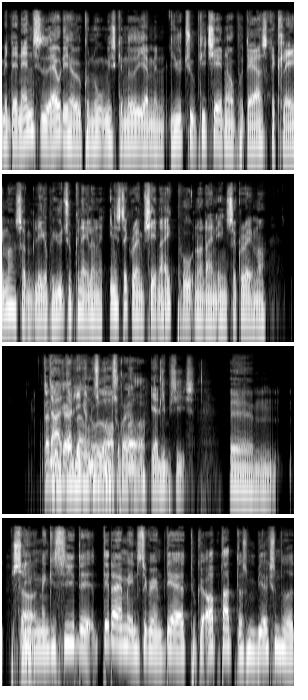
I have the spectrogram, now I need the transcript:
men den anden side er jo det her økonomiske med, jamen YouTube, de tjener jo på deres reklamer, som ligger på YouTube-kanalerne. Instagram tjener ikke på, når der er en Instagrammer, der, der, der et ligger noget op. Og, ja, lige præcis. Øhm, så Fordi man kan sige, det, det der er med Instagram, det er, at du kan oprette dig som virksomhed,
